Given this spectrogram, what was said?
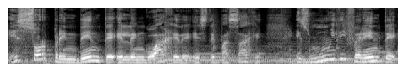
Es sorprendente el lenguaje de este pasaje. Es muy diferente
